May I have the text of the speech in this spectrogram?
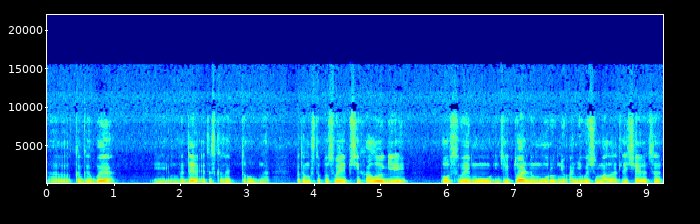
э, КГБ и МВД, это сказать трудно. Потому что по своей психологии, по своему интеллектуальному уровню, они очень мало отличаются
